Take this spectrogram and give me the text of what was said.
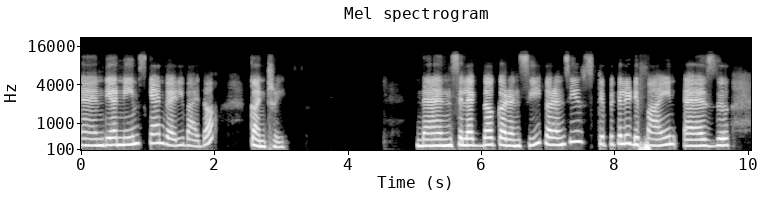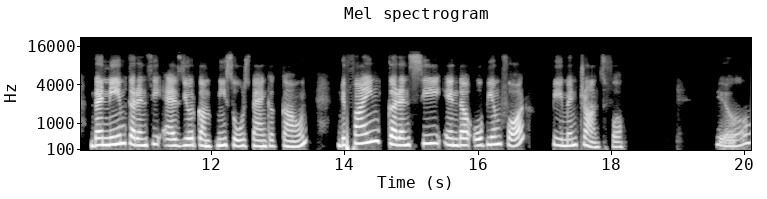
and their names can vary by the country. Then select the currency. Currency is typically defined as the name currency as your company source bank account. Define currency in the OPM for payment transfer. Here.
